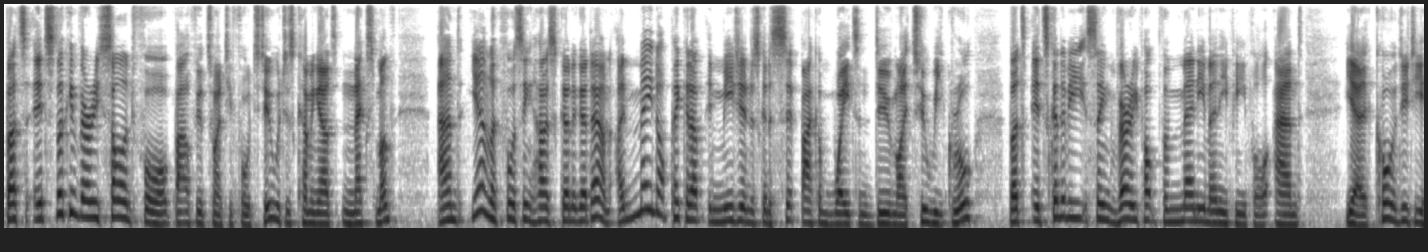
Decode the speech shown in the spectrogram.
But it's looking very solid for Battlefield 2042, which is coming out next month. And yeah, I'm looking forward to seeing how it's going to go down. I may not pick it up immediately, I'm just going to sit back and wait and do my two week rule, but it's going to be something very pop for many, many people. And yeah, Call of Duty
